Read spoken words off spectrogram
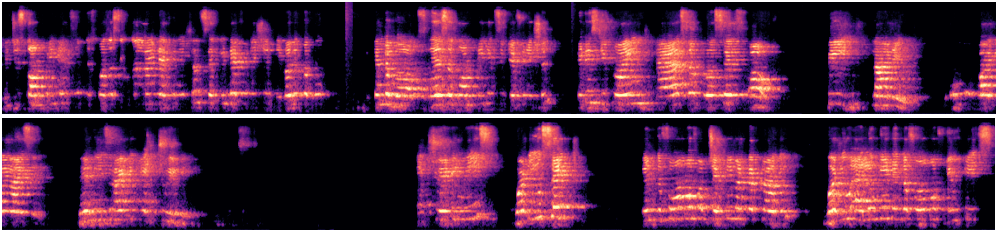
which is comprehensive. This was a single line definition. Second definition given in the book, in the box, there's a comprehensive definition. It is defined as a process of P, planning, organizing, then he's writing actuating. Actuating means what you set in the form of objective under planning, what you allocate in the form of duties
